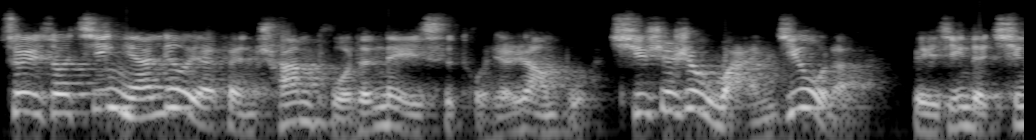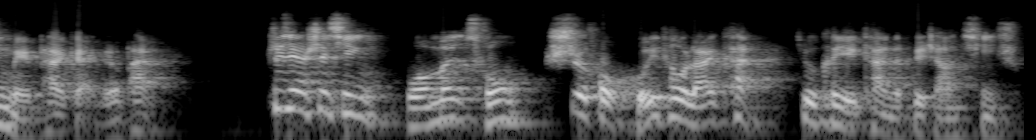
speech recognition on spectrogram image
所以说，今年六月份川普的那一次妥协让步，其实是挽救了北京的亲美派、改革派。这件事情，我们从事后回头来看，就可以看得非常清楚。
